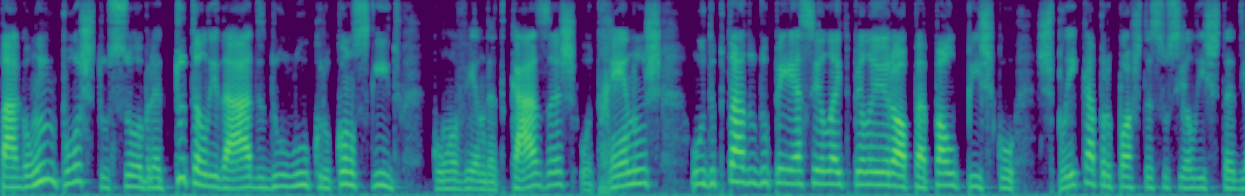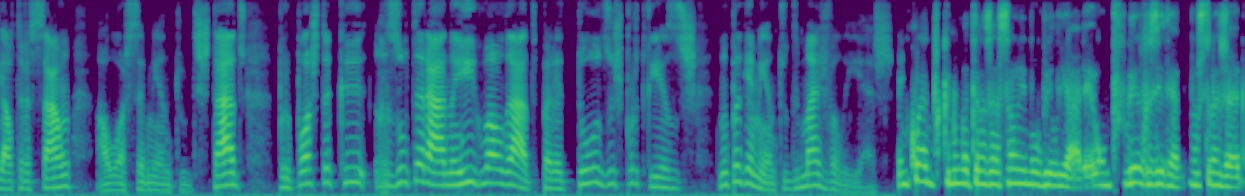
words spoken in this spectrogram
pagam imposto sobre a totalidade do lucro conseguido com a venda de casas ou terrenos, o deputado do PS eleito pela Europa, Paulo Pisco, explica a proposta socialista de alteração ao Orçamento de Estado. Proposta que resultará na igualdade para todos os portugueses no pagamento de mais-valias. Enquanto que numa transação imobiliária um português residente no estrangeiro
